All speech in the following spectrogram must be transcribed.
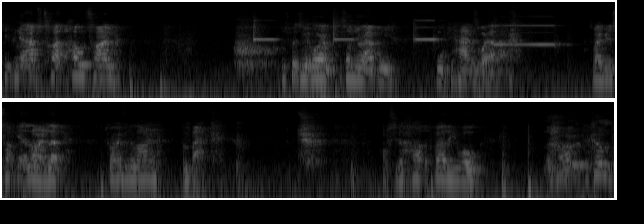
Keeping your abs tight the whole time. Just put a bit more emphasis on your abs and you walk your hands away like that. So maybe just like get a line, look. Go over the line and back. Obviously the heart, the further you walk, the harder it becomes.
